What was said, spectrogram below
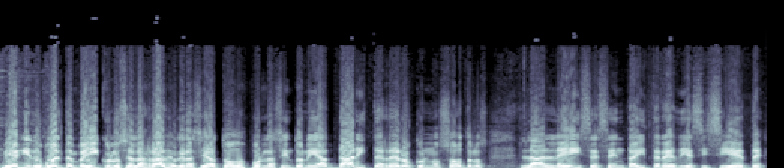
Bien, y de vuelta en Vehículos en la Radio. Gracias a todos por la sintonía. Daris Terrero con nosotros. La ley 6317.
